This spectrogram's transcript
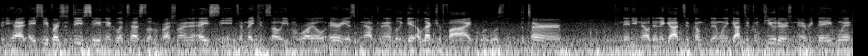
Then you had AC versus DC, Nikola Tesla running AC to make it so even rural areas can now can able to get electrified. What was the term? And then you know, then it got to com- then when it got to computers and everything went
